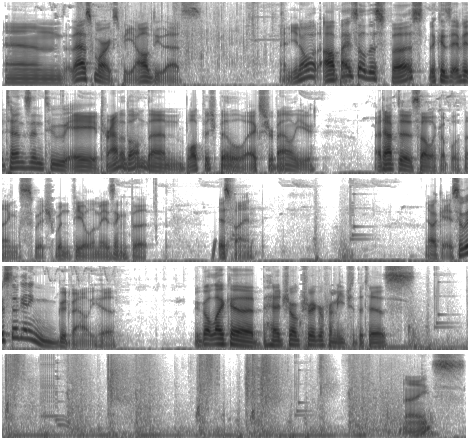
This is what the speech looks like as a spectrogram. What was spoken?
And that's more XP, I'll do that. And you know what, I'll buy sell this first, because if it turns into a Pteranodon, then Blobfish Pill, extra value. I'd have to sell a couple of things, which wouldn't feel amazing, but it's fine. Okay, so we're still getting good value here. We've got like a hedgehog trigger from each of the tiers. Nice.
